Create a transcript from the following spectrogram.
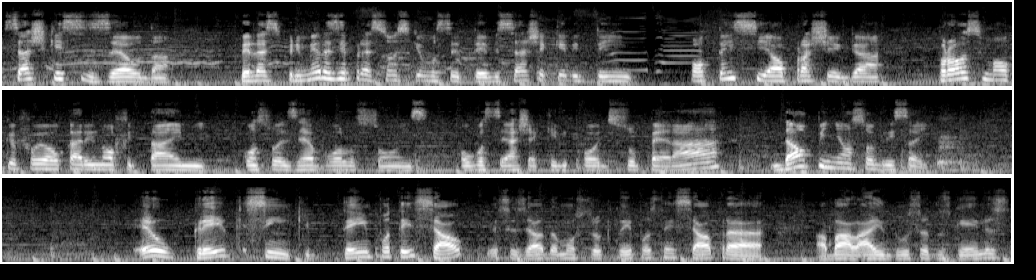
você acha que esse Zelda, pelas primeiras impressões que você teve, você acha que ele tem potencial para chegar próximo ao que foi o Ocarina of Time com suas revoluções? Ou você acha que ele pode superar? Dá opinião sobre isso aí. Eu creio que sim, que tem potencial. Esse Zelda mostrou que tem potencial para abalar a indústria dos games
